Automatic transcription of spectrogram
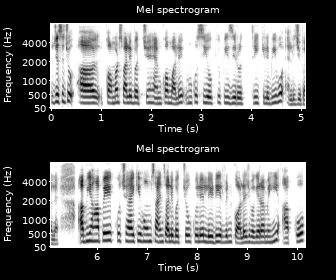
तो जैसे जो कॉमर्स uh, वाले बच्चे हैं एम कॉम वाले उनको C O Q P zero three के लिए भी वो एलिजिबल है। अब यहाँ पे कुछ है कि होम साइंस वाले बच्चों के लिए लेडी इरविन कॉलेज वगैरह में ही आपको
